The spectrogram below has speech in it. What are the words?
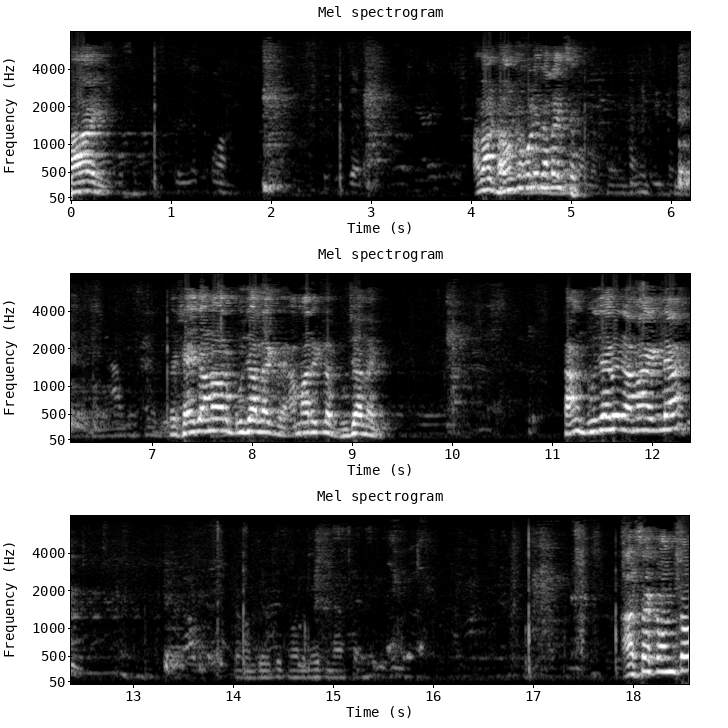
ভাই, আমার ধ্বংস করে তো সেই জন্য আমার বুঝা লাগবে, আমার এগুলো বুঝা লাগবে। কারণ বুঝাবে আমার এগুলা। আচ্ছা কম তো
